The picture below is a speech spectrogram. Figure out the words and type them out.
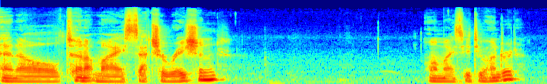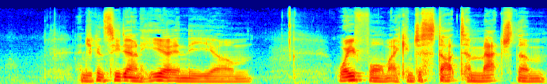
and I'll turn up my saturation on my C200. And you can see down here in the um, waveform, I can just start to match them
